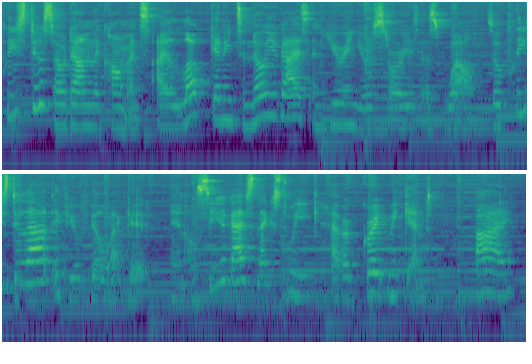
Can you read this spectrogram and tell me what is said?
please do so down in the comments. I love getting to know you guys and hearing your stories as well. So please do that if you feel like it. And I'll see you guys next week. Have a great weekend. Bye!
